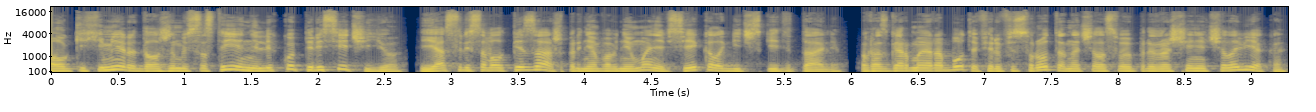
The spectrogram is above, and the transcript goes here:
Пауки-химеры должны быть в состоянии легко пересечь ее. Я срисовал пейзаж, приняв во внимание все экологические детали. В разгар моей работы Ферфис Рота начала свое превращение в человека,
